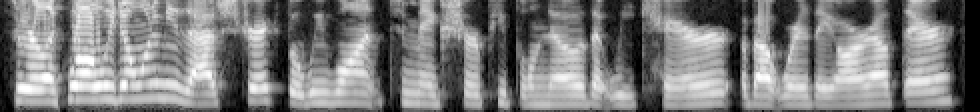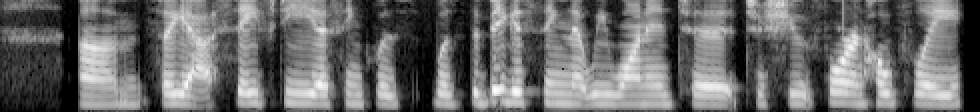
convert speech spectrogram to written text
So we are like, well, we don't want to be that strict, but we want to make sure people know that we care about where they are out there. Um, so yeah, safety I think was was the biggest thing that we wanted to to shoot for, and hopefully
